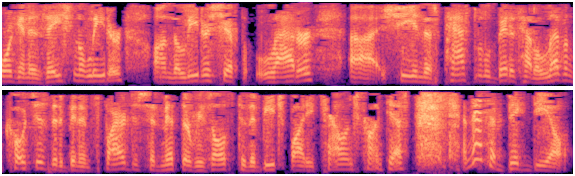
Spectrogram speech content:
organizational leader on the leadership ladder. Uh, she, in this past little bit, has had 11 coaches that have been inspired to submit their results to the Beachbody Challenge contest. And that's a big deal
